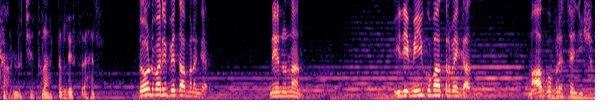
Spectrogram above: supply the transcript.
కాళ్ళు చేతులు ఆటలేదు sir. Don't worry Pitambaram garu. నేనున్నాను. ఇది మీకు మాత్రమే కాదు. మాకు prestige issue.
